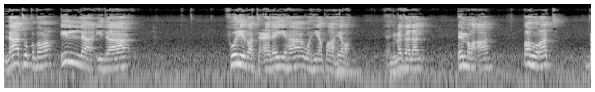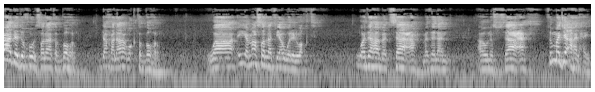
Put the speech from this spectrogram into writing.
لا تقضى إلا إذا فرضت عليها وهي طاهرة. يعني مثلا امرأة طهرت بعد دخول صلاة الظهر دخل وقت الظهر. وهي ما صلت في أول الوقت. وذهبت ساعة مثلا أو نصف ساعة ثم جاءها الحيض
